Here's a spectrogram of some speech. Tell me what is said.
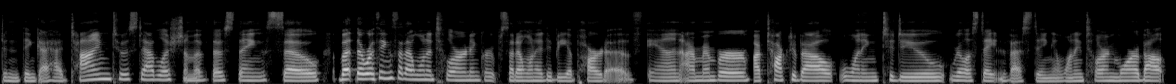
didn't think I had time to establish some of those things. So, but there were things that I wanted to learn in groups that I wanted to be a part of. And I remember I've talked about wanting to do real estate investing and wanting to learn more about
